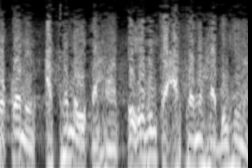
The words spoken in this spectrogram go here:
noqonin catamay dhahaan ee idinka catamaha dhihina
